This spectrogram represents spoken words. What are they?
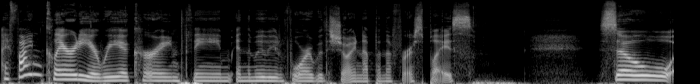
I find clarity a reoccurring theme in the moving forward with showing up in the first place. So,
